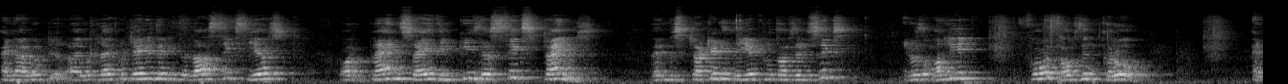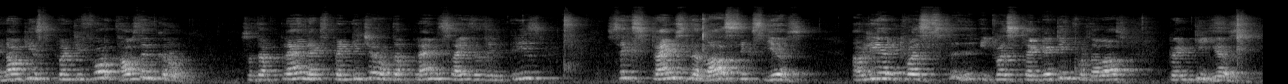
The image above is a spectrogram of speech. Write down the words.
And I would, I would like to tell you that in the last six years, our plan size increased six times. When we started in the year 2006, it was only 4,000 crore and now it is 24,000 crore. So the planned expenditure of the plant size has increased six times in the last six years. Earlier it was, it was stagnating for the last 20 years.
